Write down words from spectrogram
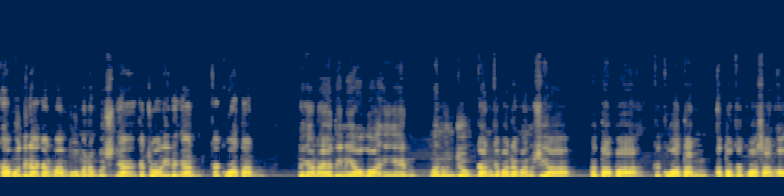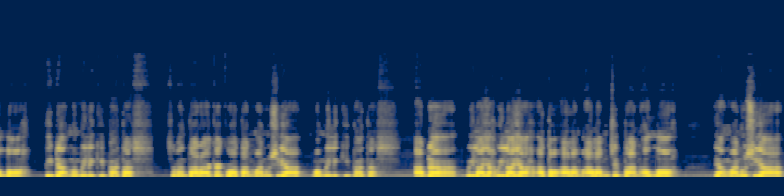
Kamu tidak akan mampu menembusnya kecuali dengan kekuatan. Dengan ayat ini Allah ingin menunjukkan kepada manusia Betapa kekuatan atau kekuasaan Allah tidak memiliki batas sementara kekuatan manusia memiliki batas. Ada wilayah-wilayah atau alam-alam ciptaan Allah yang manusia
